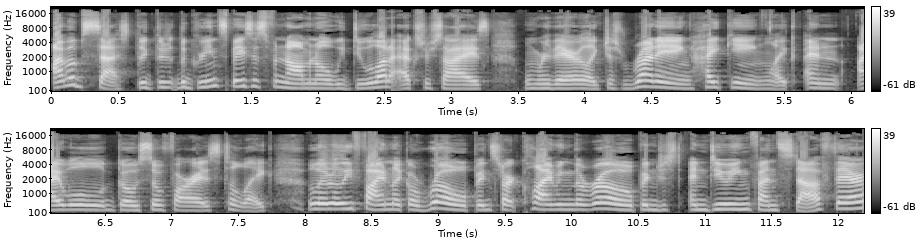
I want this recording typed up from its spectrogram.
I'm obsessed. The, the, the green space is phenomenal. We do a lot of exercise when we're there, like just running, hiking, like, and I will go so far as to like literally find like a rope and start climbing the rope and just and doing fun stuff there.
